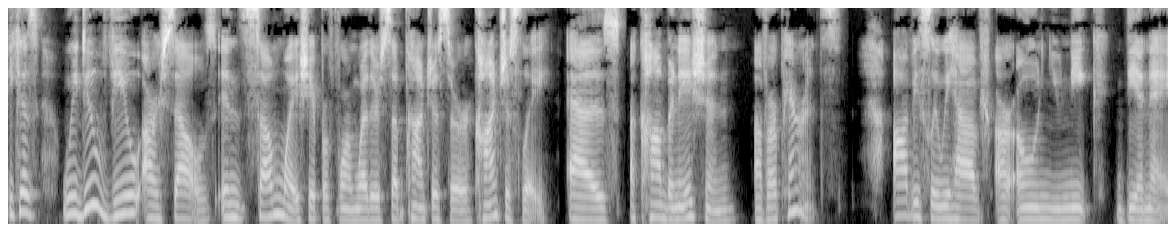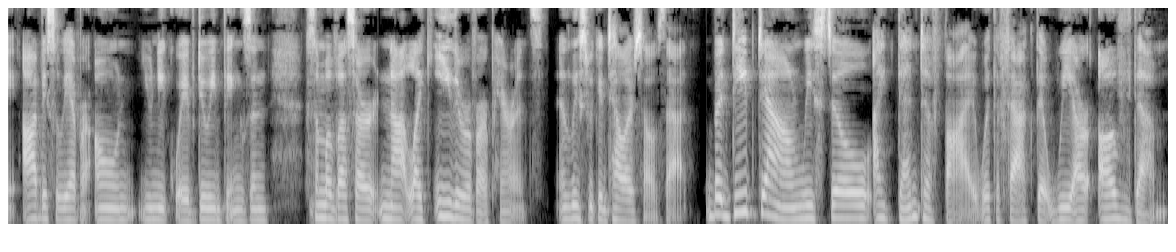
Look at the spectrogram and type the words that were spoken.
Because we do view ourselves in some way, shape, or form, whether subconscious or consciously, as a combination of our parents. Obviously, we have our own unique DNA. Obviously, we have our own unique way of doing things. And some of us are not like either of our parents. At least we can tell ourselves that. But deep down, we still identify with the fact that we are of them.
